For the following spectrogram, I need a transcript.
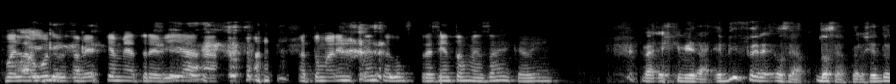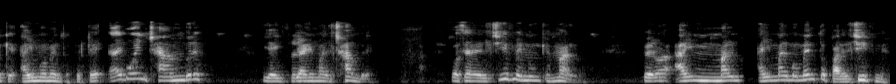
fue la única vez que me atreví a, a, tomar en cuenta los 300 mensajes que había. Es que mira, es diferente, o sea, no sé, pero siento que hay momentos, porque hay buen chambre y hay, y hay mal chambre. O sea, el chisme nunca es malo pero hay mal, hay mal momento para el chisme.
